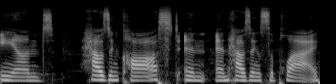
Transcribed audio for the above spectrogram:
and housing cost and, and housing supply.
